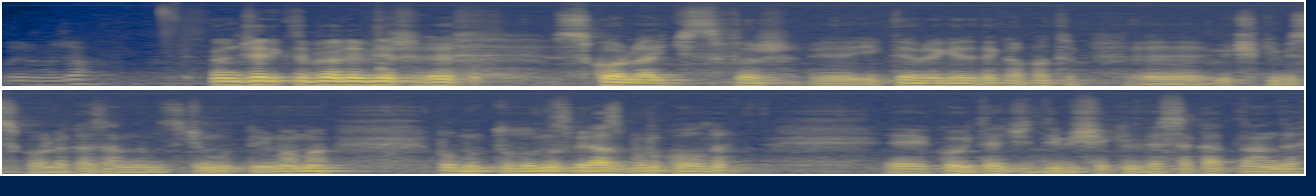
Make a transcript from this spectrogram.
Hocam. Öncelikle böyle bir e, skorla 2-0 e, ilk devre geride kapatıp e, 3-2 bir skorla kazandığımız için mutluyum ama bu mutluluğumuz biraz buruk oldu. E, Koyta ciddi bir şekilde sakatlandı.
